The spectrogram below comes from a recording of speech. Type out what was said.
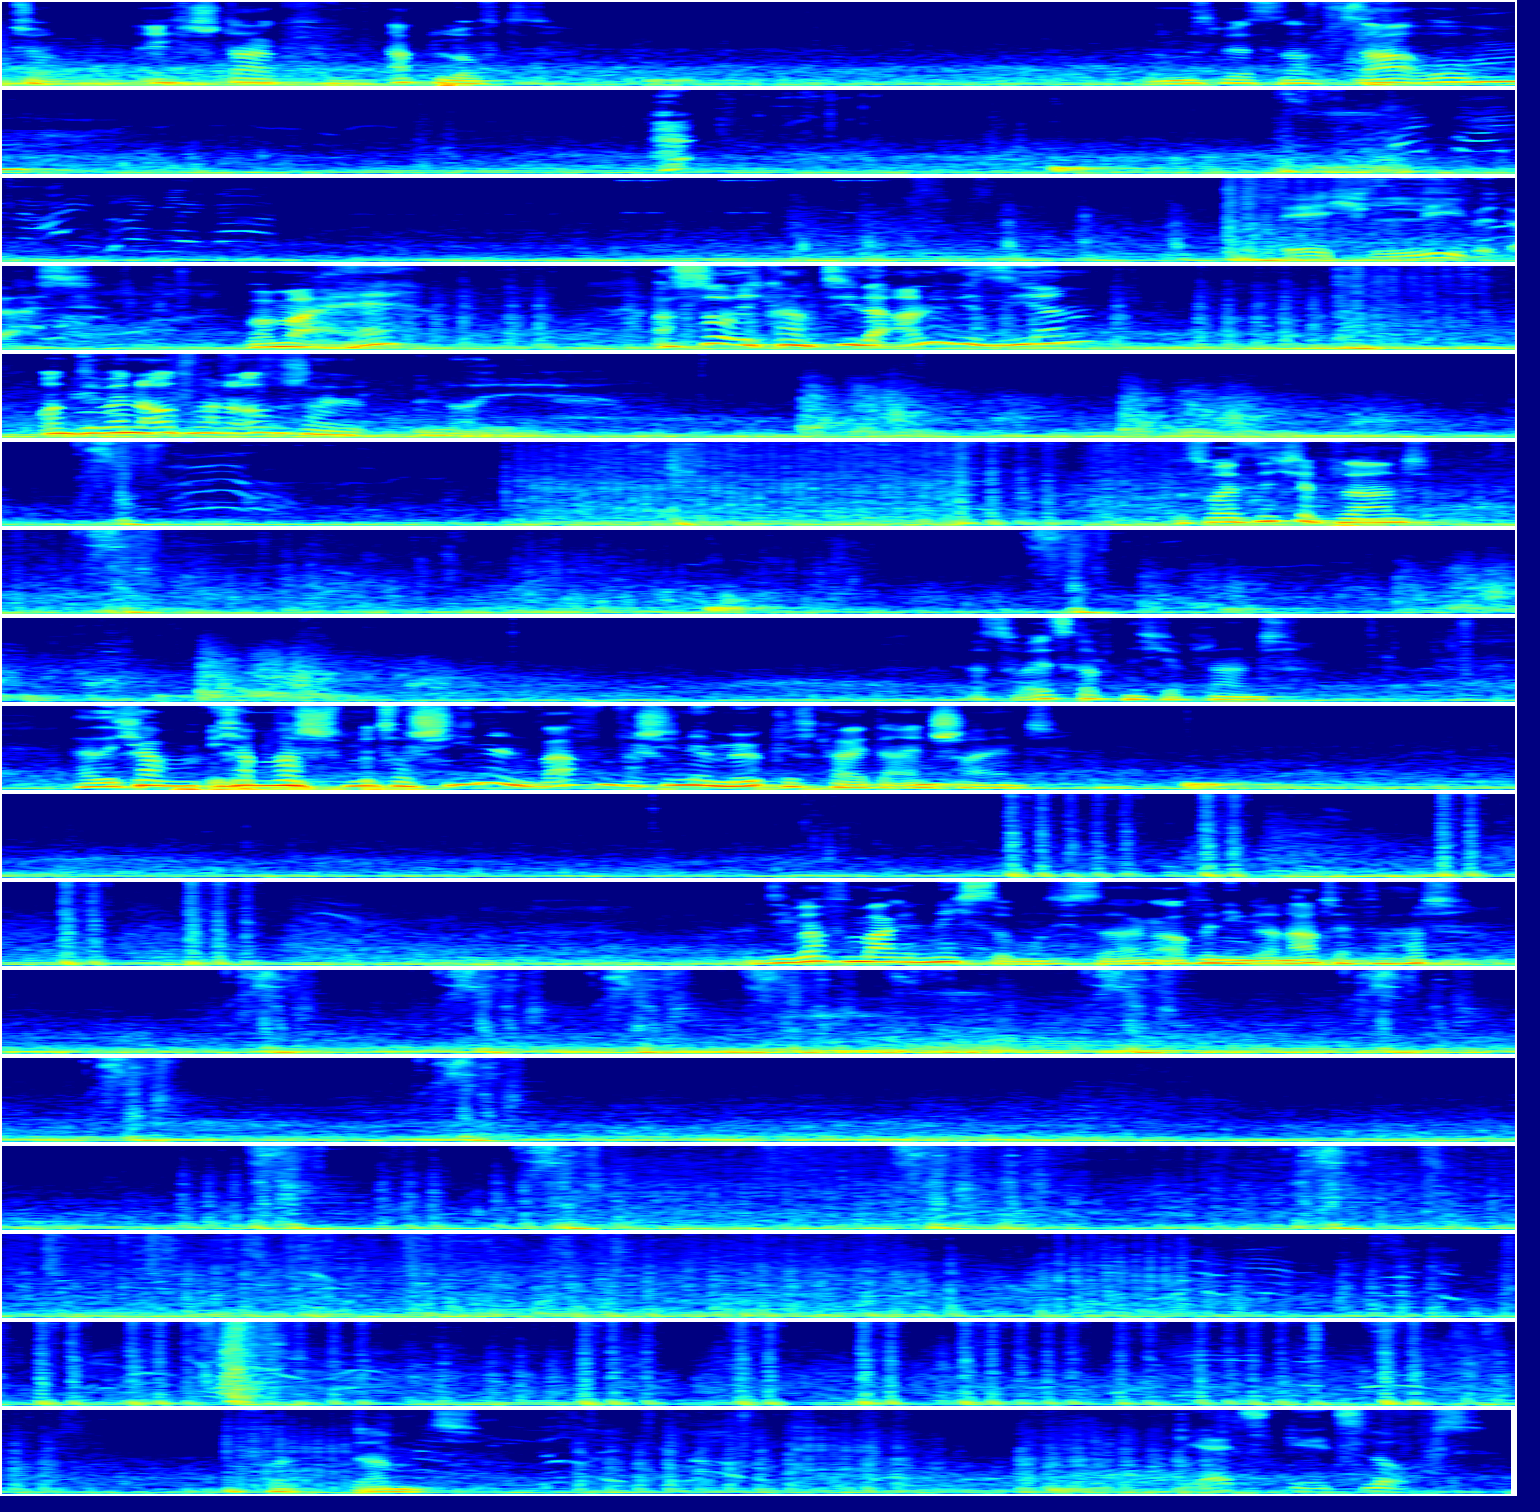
Kommt schon echt stark Abluft. Dann müssen wir jetzt nach da oben. Ich liebe das. Warte mal, hä? Achso, ich kann Ziele anvisieren. Und die werden automatisch ausgeschaltet. Lol. Das war jetzt nicht geplant. Das war jetzt gerade nicht geplant. Also ich habe ich hab mit verschiedenen Waffen verschiedene Möglichkeiten anscheinend. Die Waffe mag ich nicht so, muss ich sagen, auch wenn die einen Granatwerfer hat. Verdammt. Jetzt geht's los.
